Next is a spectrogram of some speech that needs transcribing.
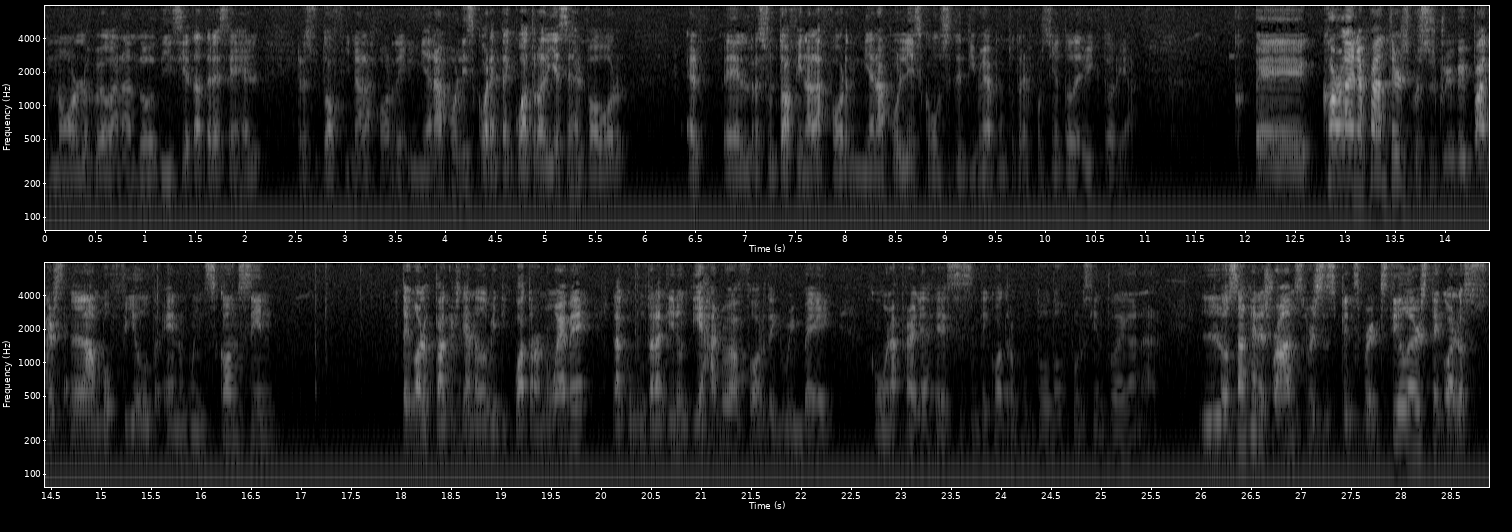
No los veo ganando. 17 a 13 es el resultado final a favor de Indianapolis. 44 a 10 es el favor el, resultado final a favor de Indianapolis con un 79.3% de victoria. Eh, Carolina Panthers versus Green Bay Packers en Lambeau Field en Wisconsin. Tengo a los Packers ganando 24 a 9. La computadora tiene un 10 a 9 a favor de Green Bay con una probabilidad de 64.2% de ganar. Los Ángeles Rams versus Pittsburgh Steelers. Tengo a los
